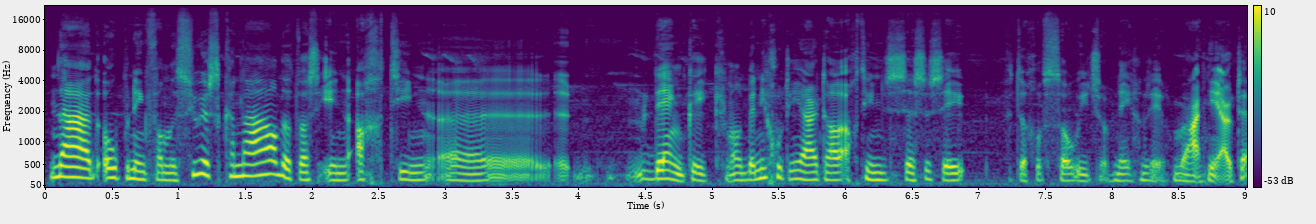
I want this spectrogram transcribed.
na de opening van het Suezkanaal. Dat was in 18, uh, eh, denk ik, want ik ben niet goed in jaartal, 1876 of zoiets, of 79, maakt niet uit hè.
